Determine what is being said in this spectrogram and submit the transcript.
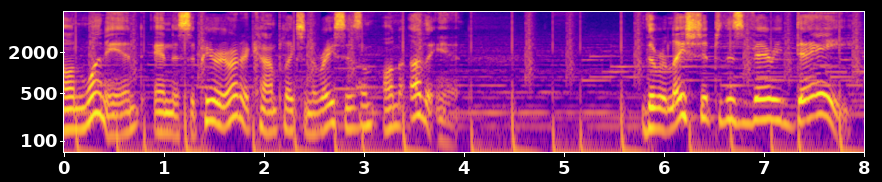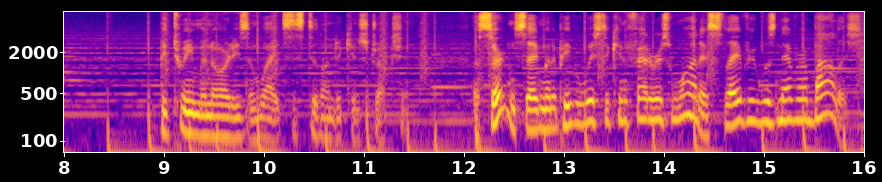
on one end and the superiority complex and the racism on the other end. The relationship to this very day between minorities and whites is still under construction. A certain segment of people wish the Confederates won and slavery was never abolished.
